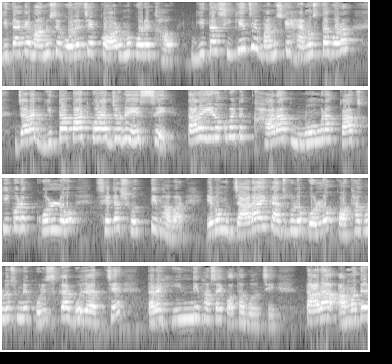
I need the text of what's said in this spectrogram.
গীতাকে মানুষে বলেছে, কর্ম করে খাও। গীতা শিখিয়েছে মানুষকে হেনস্থা করা। যারা গীতা পাঠ করার জন্য এসছে, তারা এরকম একটা খারাপ নোংরা কাজ কি করে করল, সেটা সত্যি ভাবার। এবং যারা এই কাজগুলো করল, কথাগুলো শুনে পরিষ্কার বোঝা যাচ্ছে, তারা হিন্দি ভাষায় কথা বলছে। তারা আমাদের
